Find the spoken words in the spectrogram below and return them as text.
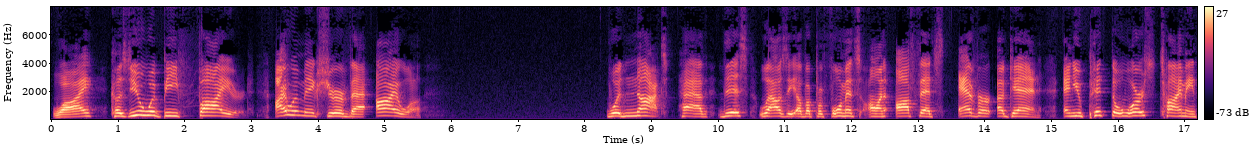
Why? Because you would be fired. I would make sure that Iowa would not have this lousy of a performance on offense ever again. And you picked the worst timing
